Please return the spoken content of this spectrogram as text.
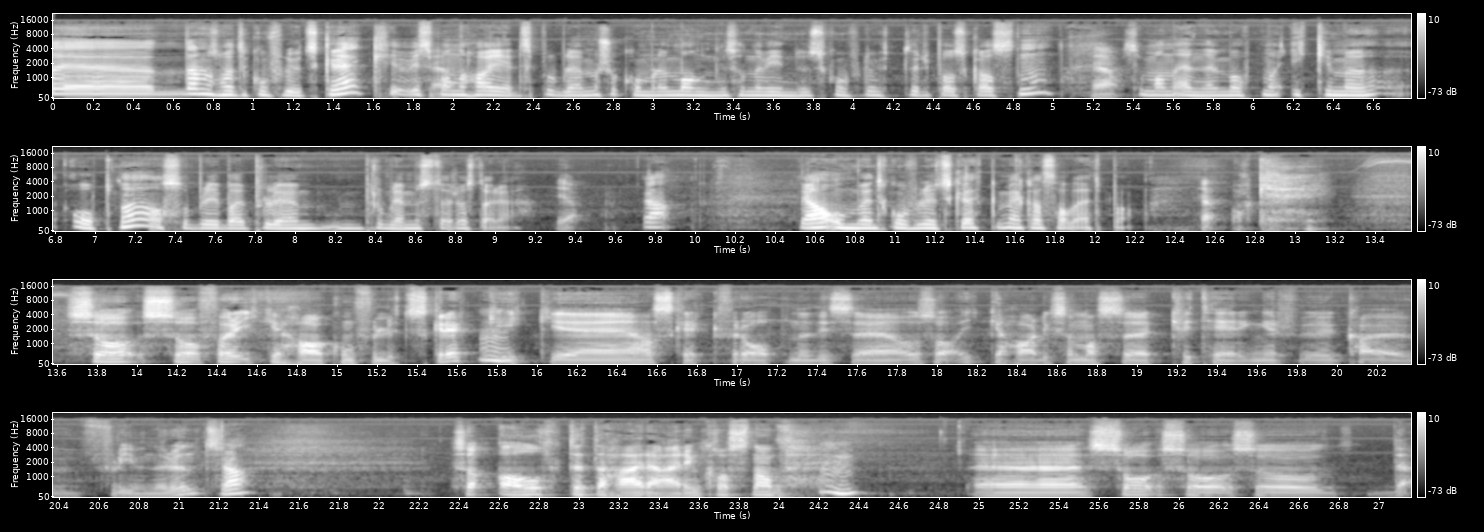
eh, det er noe som heter konvoluttskrekk. Hvis Ja. man har gjeldsproblemer, så kommer det mange sånne vinduskonvolutter i postkassen Ja. som man ender opp med ikke å åpne, og så blir bare problem, problemet større og større. Ja. ja. Jeg har omvendt konvoluttskrekk, men jeg kan sa det etterpå. Ja, ok. Så, så for å ikke ha konvoluttskrekk, Mm. ikke ha skrekk for å åpne disse, og så ikke ha liksom masse kvitteringer flyvende rundt Ja. Så alt dette her er en kostnad. Mm. Eh, så så, så det,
